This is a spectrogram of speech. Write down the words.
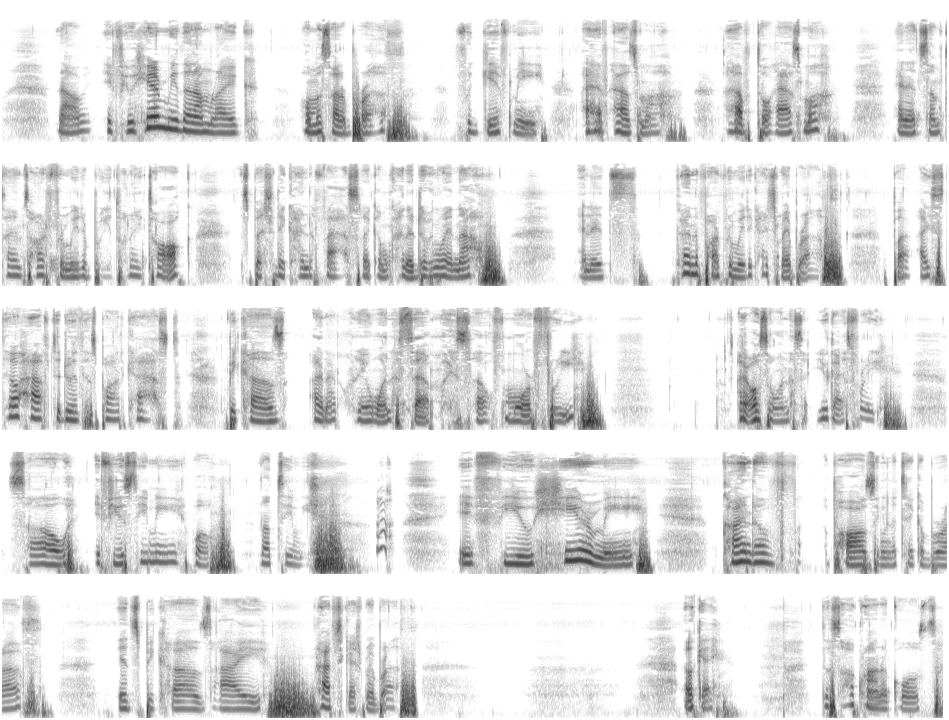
Now, if you hear me that I'm like almost out of breath, forgive me. I have asthma. I have toe asthma, and it's sometimes hard for me to breathe when I talk, especially kind of fast, like I'm kind of doing right now. And it's kind of hard for me to catch my breath. But I still have to do this podcast because I not only want to set myself more free, I also want to set you guys free. So if you see me, well, not see me, if you hear me kind of pausing to take a breath, it's because I have to catch my breath. Okay. The Star Chronicles,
